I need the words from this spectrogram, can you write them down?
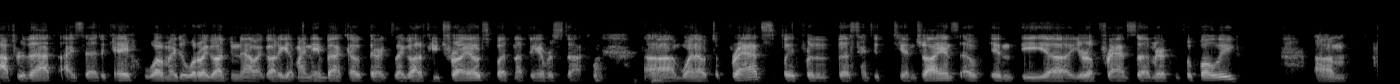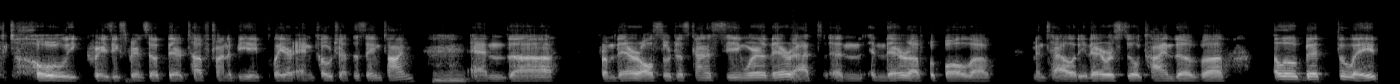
after that, I said, okay, what am I do? What do I got to do now? I got to get my name back out there because I got a few tryouts, but nothing ever stuck. Um, went out to France, played for the, the Saint Etienne Giants out in the uh, Europe France uh, American Football League. Um, totally crazy experience out there. Tough trying to be a player and coach at the same time. Mm-hmm. And uh, from there, also just kind of seeing where they're at and in their uh, football uh, mentality. They were still kind of uh, a little bit delayed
